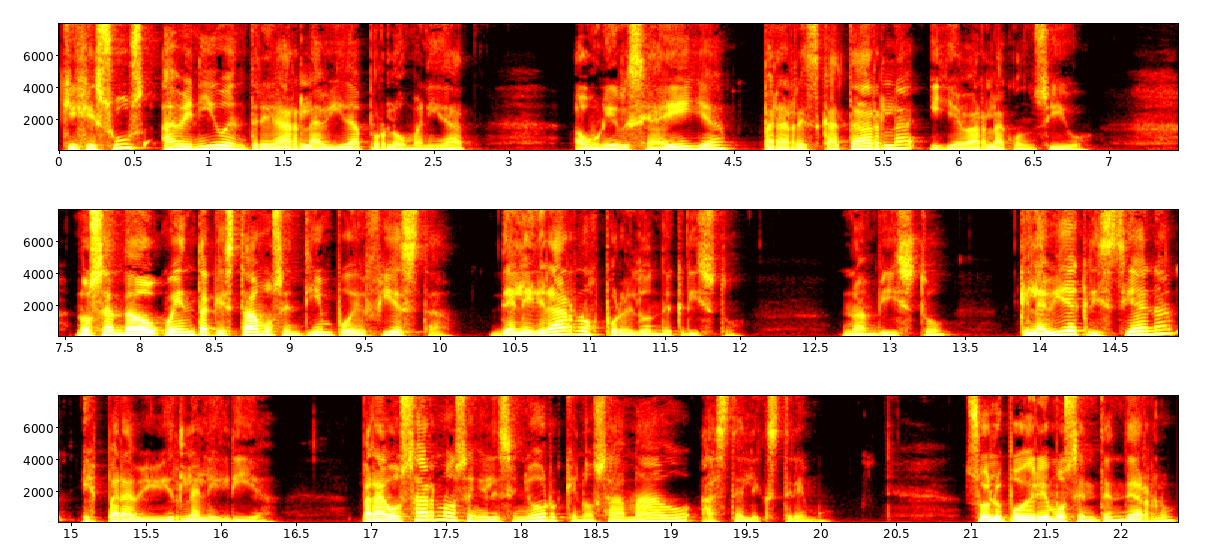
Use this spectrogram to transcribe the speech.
que Jesús ha venido a entregar la vida por la humanidad, a unirse a ella para rescatarla y llevarla consigo. No se han dado cuenta que estamos en tiempo de fiesta, de alegrarnos por el don de Cristo. No han visto que la vida cristiana es para vivir la alegría, para gozarnos en el Señor que nos ha amado hasta el extremo. Solo podremos entenderlo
